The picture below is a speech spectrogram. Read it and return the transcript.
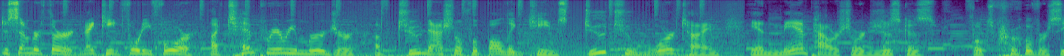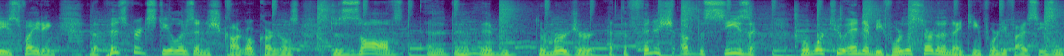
December 3rd, 1944, a temporary merger of two National Football League teams due to wartime and manpower shortages because folks were overseas fighting. The Pittsburgh Steelers and the Chicago Cardinals dissolves uh, the, the, the merger at the finish of the season. World War II ended before the start of the 1945 season,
